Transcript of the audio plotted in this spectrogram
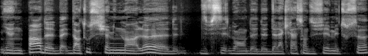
il y a une part de ben, dans tout ce cheminement-là euh, de- difficile, bon, de, de- de la création du film et tout ça.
